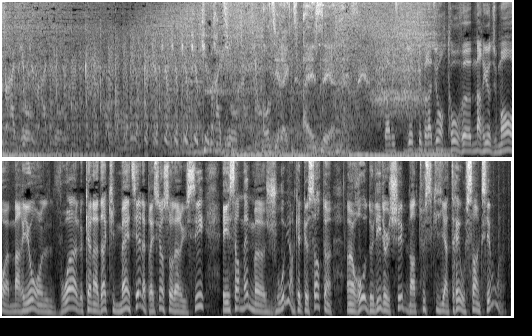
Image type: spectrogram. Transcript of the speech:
Cube Radio. Cube Radio. En direct à LCN. Dans les studios de Cube Radio, on retrouve euh, Mario Dumont. Euh, Mario, on le voit, le Canada qui maintient la pression sur la Russie et sans même euh, jouer en quelque sorte un, un rôle de leadership dans tout ce qui a trait aux sanctions. Là.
